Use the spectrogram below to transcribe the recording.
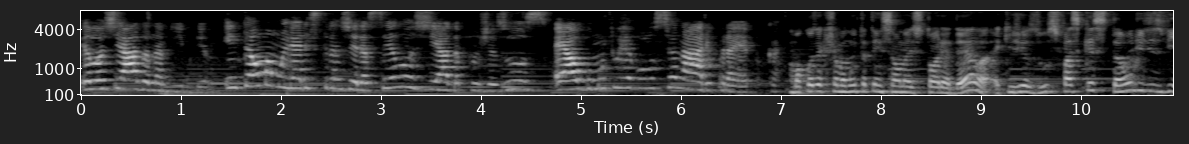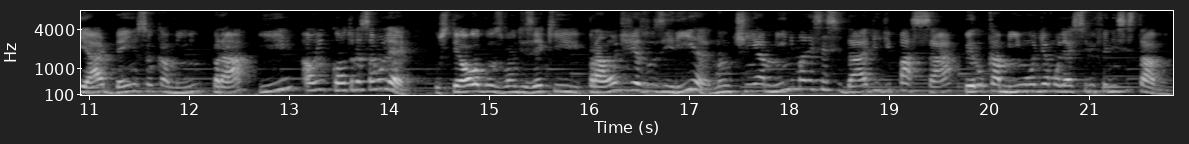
elogiada na Bíblia. Então, uma mulher estrangeira ser elogiada por Jesus é algo muito revolucionário para a época. Uma coisa que chama muita atenção na história dela é que Jesus faz questão de desviar bem o seu caminho para ir ao encontro dessa mulher. Os teólogos vão dizer que para onde Jesus iria não tinha a mínima necessidade de passar pelo caminho onde a mulher sírio-fenícia estava.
